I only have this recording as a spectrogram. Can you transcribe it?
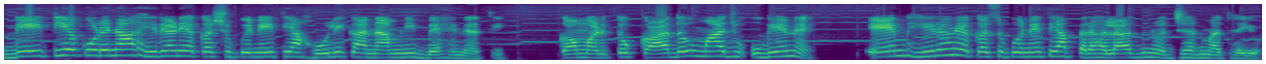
દૈત્ય કુળના હિરણ્યકશુપને ત્યાં હોલિકા નામની બહેન હતી. કમળ તો કાદવમાં જ ઉગે ને, એમ હિરણ્યકશુપુને ત્યાં પ્રહલાદનો જન્મ થયો.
